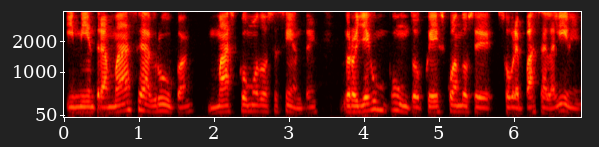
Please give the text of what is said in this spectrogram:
Y mientras más se agrupan, más cómodos se sienten, pero llega un punto que es cuando se sobrepasa la línea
